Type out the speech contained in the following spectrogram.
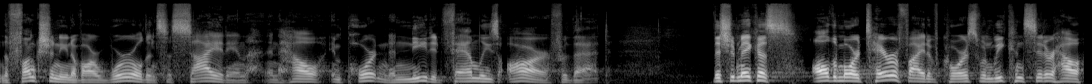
The functioning of our world and society, and, and how important and needed families are for that. This should make us all the more terrified, of course, when we consider how,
